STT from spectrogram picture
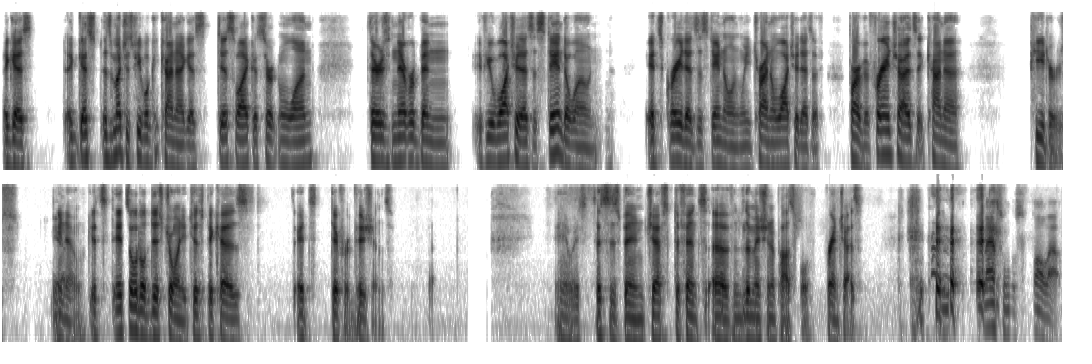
I guess, I guess as much as people can kind of, I guess, dislike a certain one, there's never been. If you watch it as a standalone, it's great as a standalone. When you're trying to watch it as a part of a franchise, it kind of peters. Yeah. You know, it's it's a little disjointed just because it's different visions. Anyways, this has been Jeff's defense of the Mission Impossible franchise. Last one was Fallout.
